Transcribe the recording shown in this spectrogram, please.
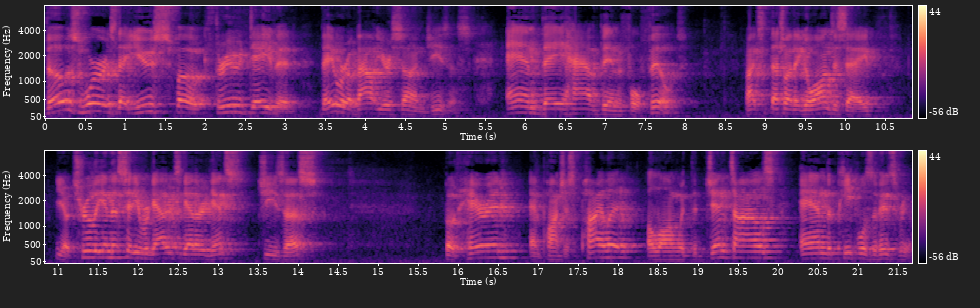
those words that you spoke through David, they were about your son, Jesus, and they have been fulfilled. Right? So that's why they go on to say, you know, truly in this city we're gathered together against Jesus, both Herod and Pontius Pilate, along with the Gentiles and the peoples of Israel.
